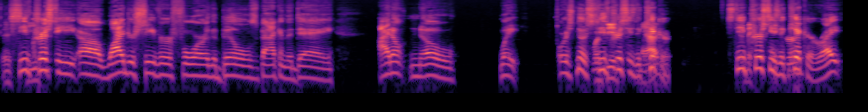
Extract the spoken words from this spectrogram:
Steve, Steve Christie, uh, wide receiver for the Bills back in the day. I don't know. Wait, or it's no, Steve Christie's the kicker. Steve the Christie's kicker? the kicker, right?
